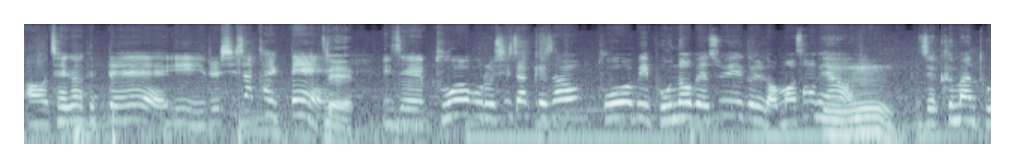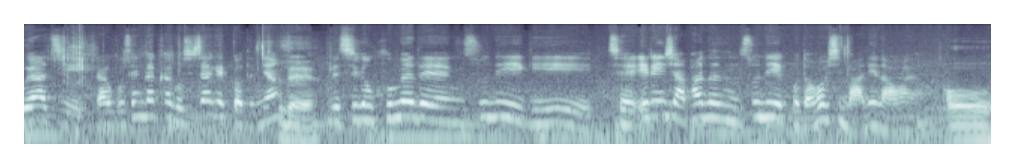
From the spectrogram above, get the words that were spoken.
어, 제가 그때 이 일을 시작할 때 네. 이제 부업으로 시작해서 부업이 본업의 수익을 넘어서면 음. 이제 그만둬야지라고 생각하고 시작했거든요. 네. 근데 지금 구매대행 순이익이 제 1인샵 하는 순이익보다 훨씬 많이 나와요. 어,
